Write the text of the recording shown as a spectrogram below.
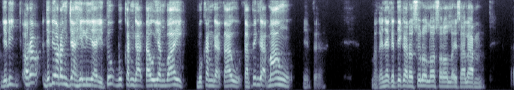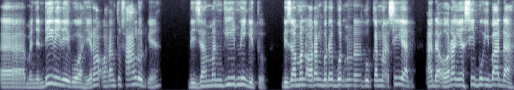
jadi orang jadi orang jahiliyah itu bukan nggak tahu yang baik, bukan nggak tahu, tapi nggak mau. Gitu. Makanya ketika Rasulullah SAW uh, eh, menyendiri di Gua Hira, orang tuh salut ya. Di zaman gini gitu, di zaman orang berebut melakukan maksiat, ada orang yang sibuk ibadah,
